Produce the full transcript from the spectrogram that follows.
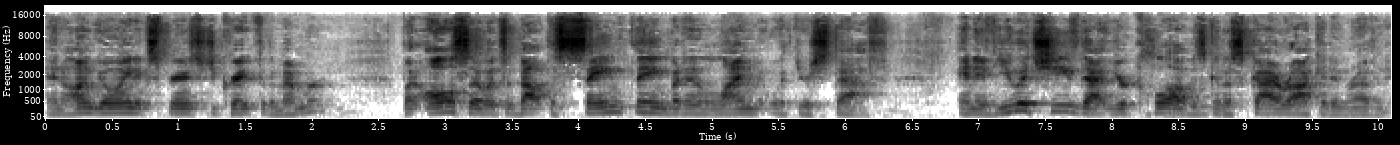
and ongoing experience that you create for the member. But also, it's about the same thing, but in alignment with your staff. And if you achieve that, your club is going to skyrocket in revenue.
